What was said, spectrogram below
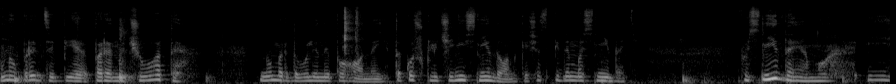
Ну, в принципі, переночувати номер доволі непоганий. Також включені сніданки. Зараз підемо снідати. Поснідаємо і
